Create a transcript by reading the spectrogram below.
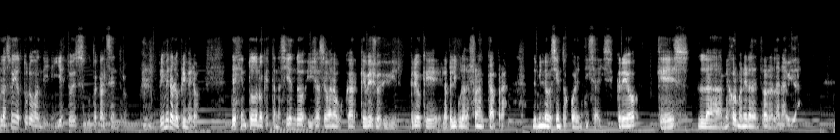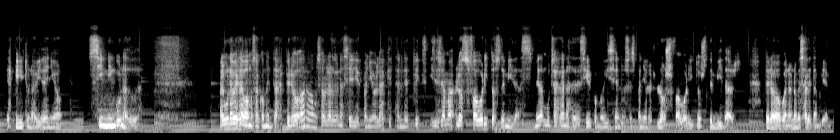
Hola, soy Arturo Bandini y esto es Butaca al Centro. Primero lo primero, dejen todo lo que están haciendo y ya se van a buscar Qué bello es vivir. Creo que la película de Frank Capra de 1946, creo que es la mejor manera de entrar a la Navidad. Espíritu navideño, sin ninguna duda. Alguna vez la vamos a comentar, pero ahora vamos a hablar de una serie española que está en Netflix y se llama Los favoritos de Midas. Me dan muchas ganas de decir, como dicen los españoles, los favoritos de Midas, pero bueno, no me sale tan bien.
